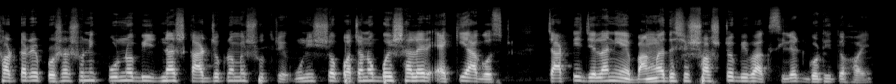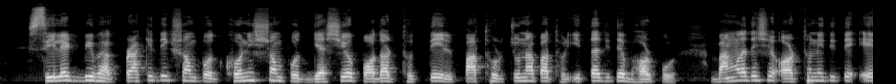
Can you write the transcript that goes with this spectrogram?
সরকারের প্রশাসনিক পুনর্বিন্যাস কার্যক্রমের সূত্রে উনিশশো পঁচানব্বই সালের একই আগস্ট চারটি জেলা নিয়ে বাংলাদেশের ষষ্ঠ বিভাগ সিলেট গঠিত হয়। সিলেট বিভাগ প্রাকৃতিক সম্পদ, খনিজ সম্পদ, গ্যাসীয় পদার্থ, তেল, পাথর, চুনাপাথর ইত্যাদিতে ভরপুর। বাংলাদেশের অর্থনীতিতে এ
